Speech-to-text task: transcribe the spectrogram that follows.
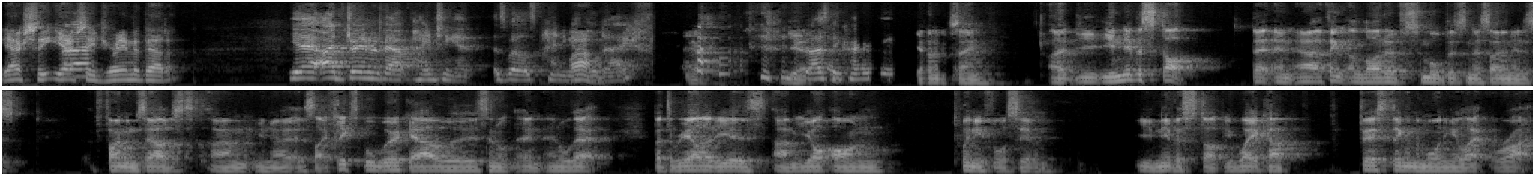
you actually, you actually dream about it. Yeah, I dream about painting it as well as painting wow. it all day. Yeah, yeah. drives me crazy. Yeah, I'm saying. Uh, you, you never stop that, and I think a lot of small business owners find themselves, um, you know, it's like flexible work hours and, and, and all that. But the reality is, um, you're on 24 7. You never stop. You wake up first thing in the morning, you're like, right.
